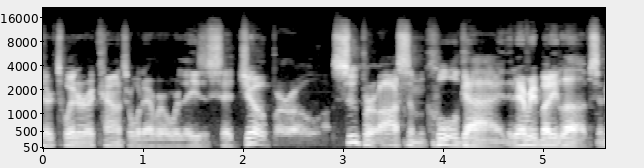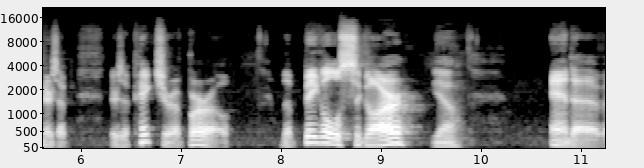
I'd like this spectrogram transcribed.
their Twitter account or whatever, where they just said Joe Burrow, super awesome, cool guy that everybody loves, and there's a, there's a picture of Burrow, the big old cigar Yeah. and a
